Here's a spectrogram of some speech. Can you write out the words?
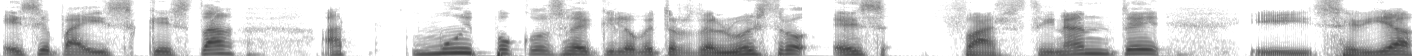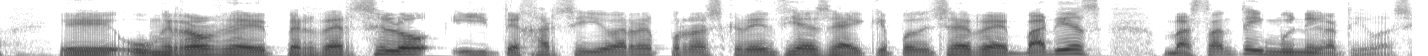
ese país que está muy pocos eh, kilómetros del nuestro, es fascinante y sería eh, un error eh, perdérselo y dejarse llevar por las creencias que pueden ser varias, bastante y muy negativas.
